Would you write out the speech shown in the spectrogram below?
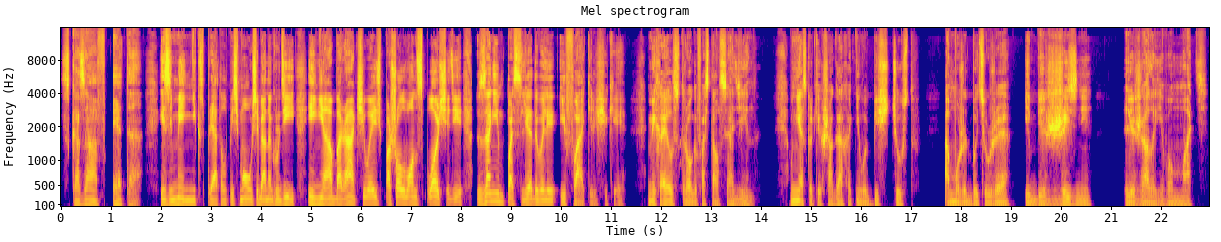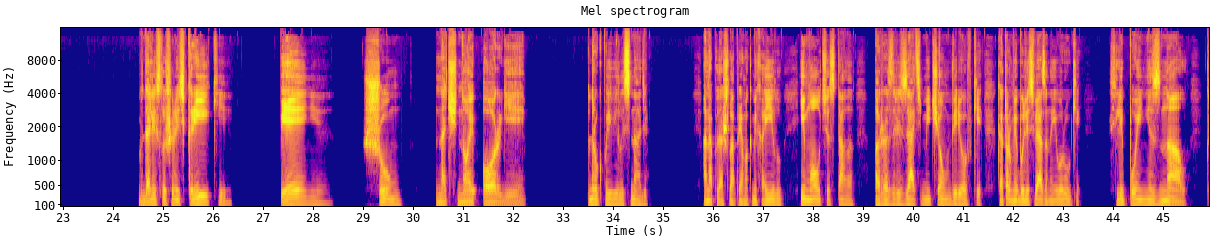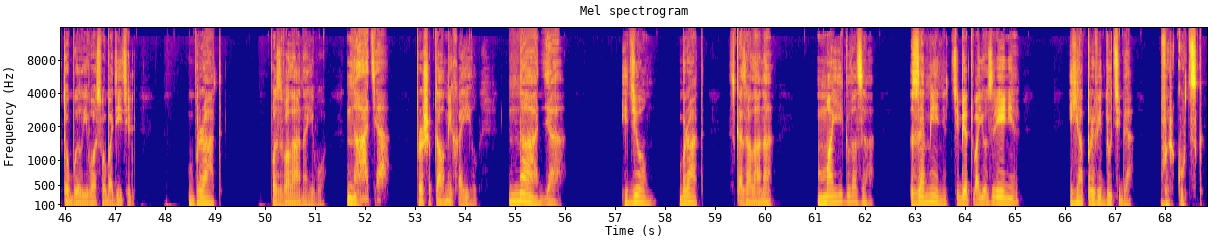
Сказав это, изменник спрятал письмо у себя на груди и, не оборачиваясь, пошел вон с площади. За ним последовали и факельщики. Михаил Строгов остался один — в нескольких шагах от него без чувств, а может быть уже и без жизни, лежала его мать. Вдали слышались крики, пение, шум ночной оргии. Вдруг появилась Надя. Она подошла прямо к Михаилу и молча стала разрезать мечом веревки, которыми были связаны его руки — Слепой не знал, кто был его освободитель. «Брат!» — позвала она его. «Надя!» — прошептал Михаил. «Надя!» «Идем, брат!» — сказала она. «Мои глаза заменят тебе твое зрение, я проведу тебя в Иркутск».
